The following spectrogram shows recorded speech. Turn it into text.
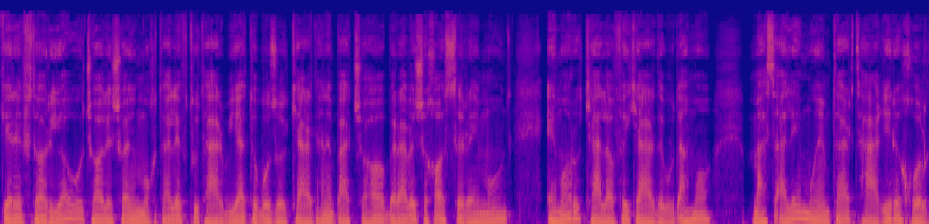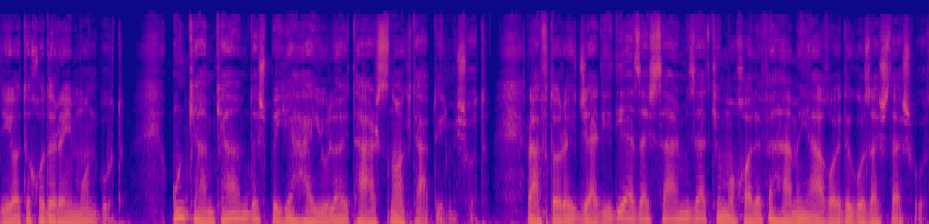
گرفتاریا و چالش های مختلف تو تربیت و بزرگ کردن بچه ها به روش خاص ریموند اما رو کلافه کرده بود اما مسئله مهمتر تغییر خلقیات خود ریموند بود. اون کم کم داشت به یه حیولای ترسناک تبدیل می شد رفتارهای جدیدی ازش سر می‌زد که مخالف همه عقاید گذشتش بود.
